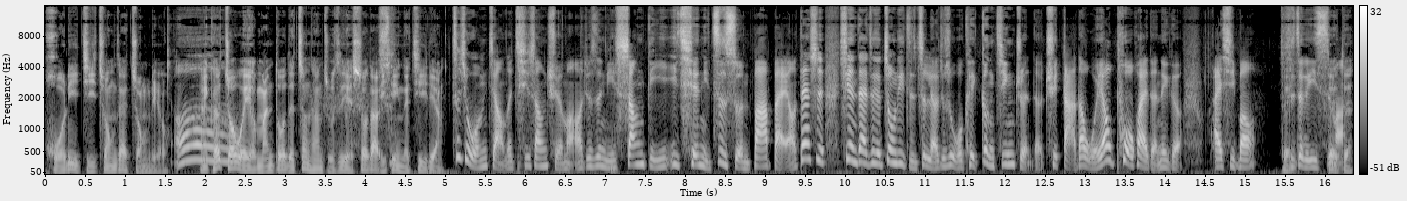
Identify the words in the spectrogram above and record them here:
火力集中在肿瘤。哦，可是周围有蛮多的正常组织也受到一定的剂量。这就我们讲的七伤拳嘛，啊，就是你伤敌一千，你自损八百啊。但是现在这个重粒子治疗，就是我可以更精准的去打到我要破坏的那个癌细胞。对，是这个意思吗？对对，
